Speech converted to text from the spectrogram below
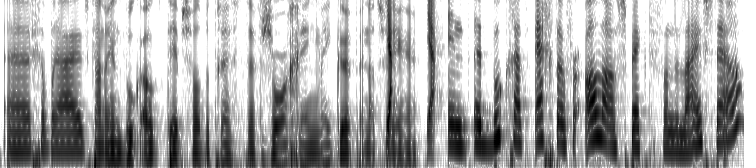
eh, eh, gebruikt. Staan er in het boek ook tips wat betreft de verzorging, make-up en dat soort dingen? Ja, in het boek gaat echt over alle aspecten van de lifestyle.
